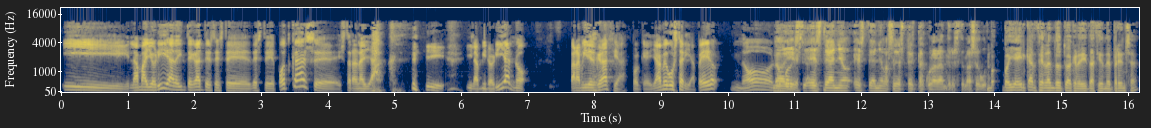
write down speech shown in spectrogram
y la mayoría de integrantes de este, de este podcast eh, estarán allá y, y la minoría no. Para mi desgracia, porque ya me gustaría, pero no, no, este, este año, este año va a ser espectacular, Andrés, te lo aseguro. Voy a ir cancelando tu acreditación de prensa.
